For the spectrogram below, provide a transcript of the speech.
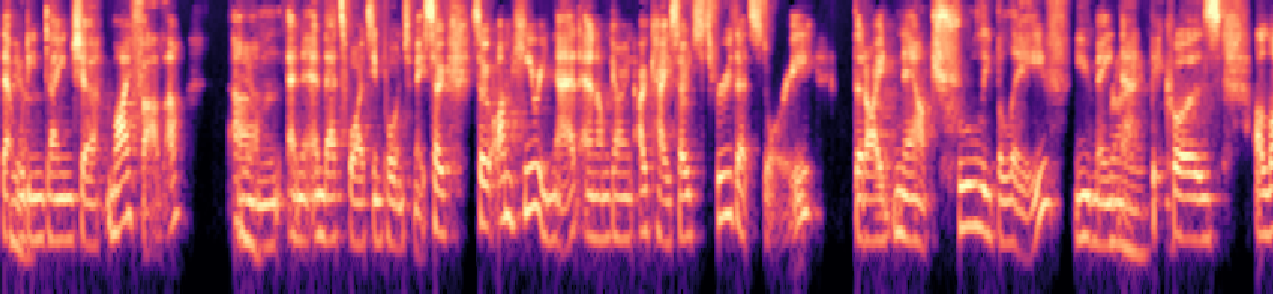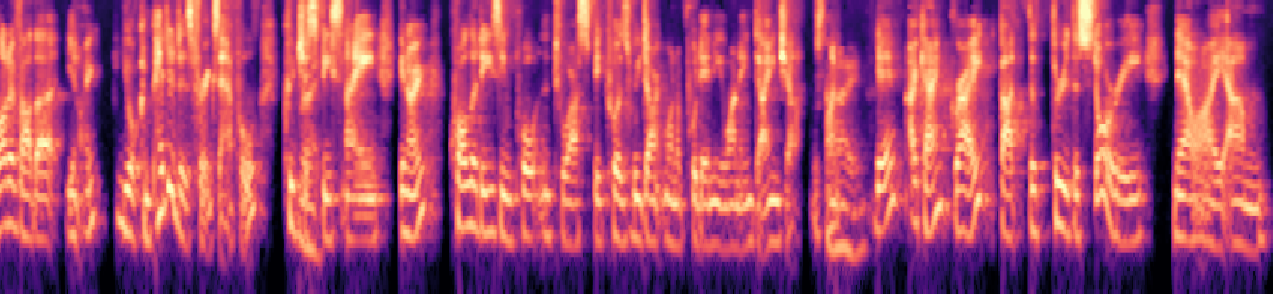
that yeah. would endanger my father. Um, yeah. and, and that's why it's important to me. So, so I'm hearing that and I'm going, okay, so it's through that story that I now truly believe you mean right. that because a lot of other, you know, your competitors, for example, could just right. be saying, you know, quality is important to us because we don't want to put anyone in danger. It's like, right. yeah, okay, great. But the, through the story, now I, um,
